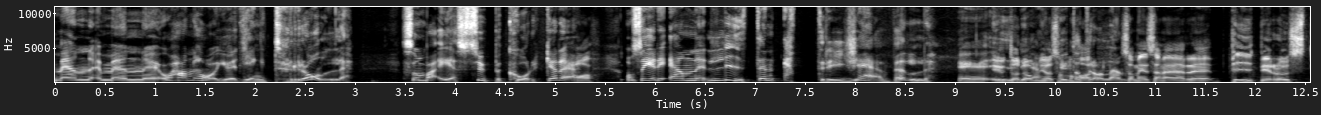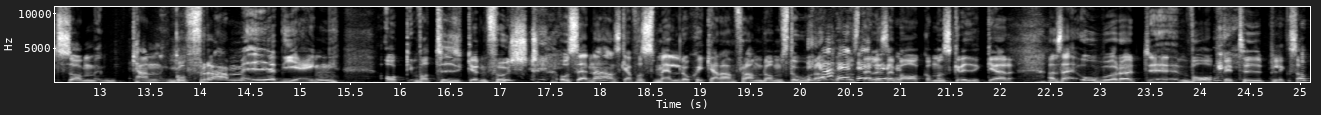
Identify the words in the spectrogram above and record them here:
Men, men, eh, och han har ju ett gäng troll som bara är superkorkade. Ja. Och så är det en liten ettrig jävel eh, Utav dem ja, som, utav har, som är sån här eh, pipig röst som kan gå fram i ett gäng och vara tyken först. Och sen när han ska få smäll då skickar han fram de stora och ställer sig bakom och skriker. Han är oerhört eh, våpig typ liksom.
